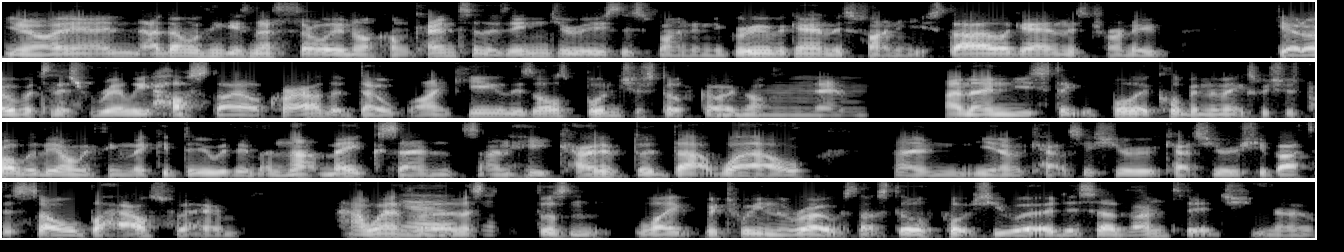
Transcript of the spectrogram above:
You know, and I don't think it's necessarily a knock on Kenta. There's injuries. There's finding the groove again. There's finding your style again. There's trying to get over to this really hostile crowd that don't like you. There's all this bunch of stuff going mm. off with him and then you stick Bullet Club in the mix, which was probably the only thing they could do with him, and that makes sense. And he kind of did that well. And you know, Katsuyori, Katsuyori Shibata sold the house for him. However, yeah. that doesn't like between the ropes. That still puts you at a disadvantage, you know.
